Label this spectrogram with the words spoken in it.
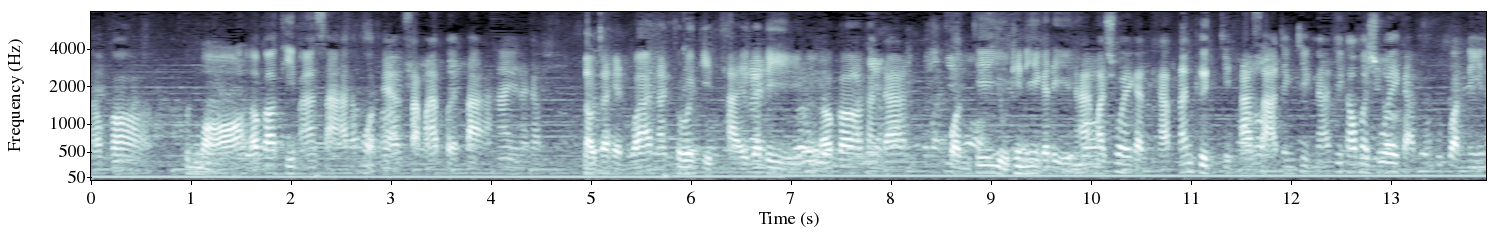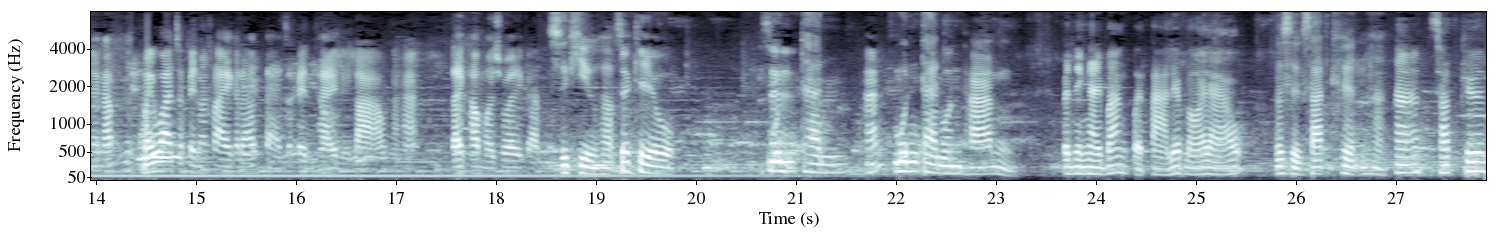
แล้วก็คุณหมอแล้วก็ทีมอาสาทั้งหมดเนี่ยสามารถเปิดตาให้นะครับ เราจะเห็นว่านักธุรกิจไทยก็ดี แล้วก็ทางด้านคนที่อยู่ที่นี่ก็ดีนะฮะมาช่วยกันครับ นั่นคือจิตอาสาจริงๆนะที่เขามาช่วยกันทุกวันนี้นะครับ ไม่ว่าจะเป็นใครก็แล้วแต่จะเป็นไทยหรือลาวนะฮะได้เข้ามาช่วยกัน ซื้อคิวครับเสื้อคิวบุญทัน ฮะบุญทันบุญทัน เป็นยังไงบ้างเปิดตาเรียบร้อยแล้วรู้สึกซัดขึ้นฮะฮะชัดขึ้น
